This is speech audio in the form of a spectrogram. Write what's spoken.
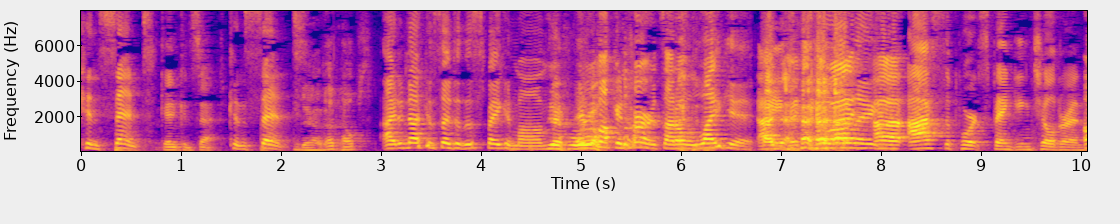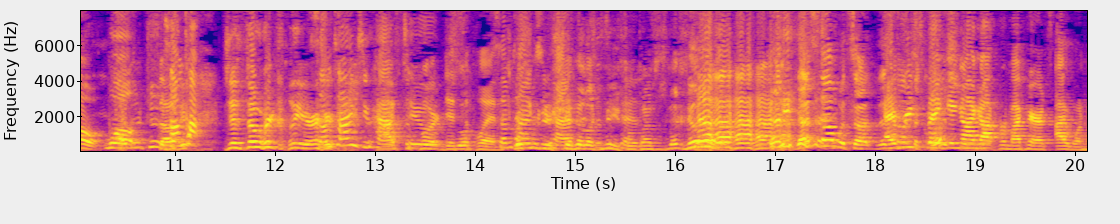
consent. Can consent. Consent. Yeah, that helps. I did not consent to this spanking, mom. Yeah, for it real. fucking hurts. I don't like it. Hey, but you know what? Like- uh, I support spanking children. oh well, do too. So, sometimes just so we're clear. Sometimes you have I support to. discipline. Some- Especially Sometimes when you you're have shithead like me. discipline. Sometimes it's necessary. No, that, that's not what's up. That's Every not the spanking I got from my parents, I 100%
